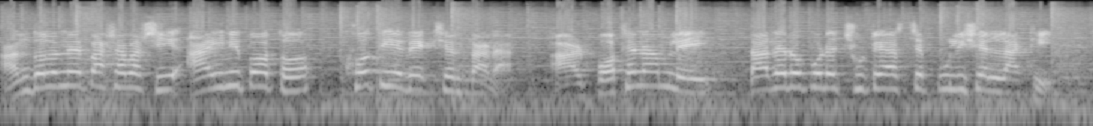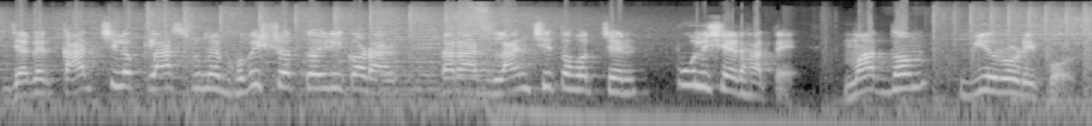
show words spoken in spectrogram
আন্দোলনের পাশাপাশি আইনি পথও খতিয়ে দেখছেন তারা। আর পথে নামলেই তাদের ওপরে ছুটে আসছে পুলিশের লাঠি। যাদের কাজ ছিল ক্লাসরুমে ভবিষ্যৎ তৈরি করার, তারা আজ লাঞ্ছিত হচ্ছেন পুলিশের হাতে। মাধ্যম ব্যুরো রিপোর্ট।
